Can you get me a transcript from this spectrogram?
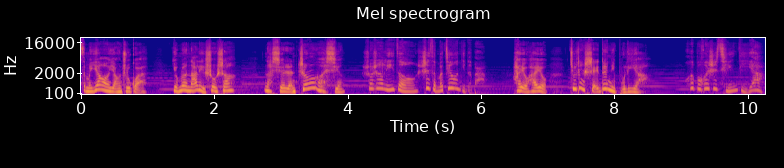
怎么样啊，杨主管，有没有哪里受伤？那些人真恶心。说说李总是怎么救你的吧。还有还有，究竟谁对你不利啊？会不会是情敌呀？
